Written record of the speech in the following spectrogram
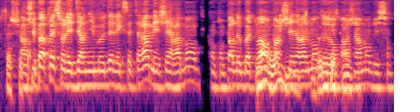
Ça, je sais Alors, pas. je sais pas après sur les derniers modèles, etc. Mais généralement, quand on parle de boîte noire, Non, on parle de, généralement du son.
